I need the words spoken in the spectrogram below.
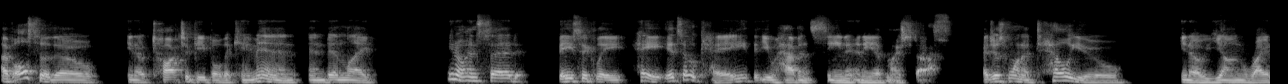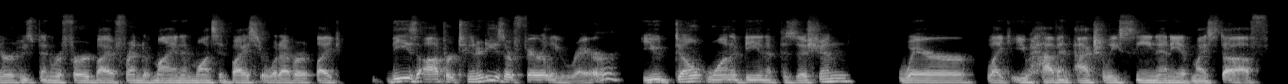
I've also though you know talked to people that came in and been like you know and said basically hey it's okay that you haven't seen any of my stuff. I just want to tell you you know, young writer who's been referred by a friend of mine and wants advice or whatever. Like these opportunities are fairly rare. You don't want to be in a position where like you haven't actually seen any of my stuff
